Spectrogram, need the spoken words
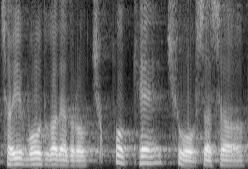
저희 모두가 되도록 축복해 주옵소서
